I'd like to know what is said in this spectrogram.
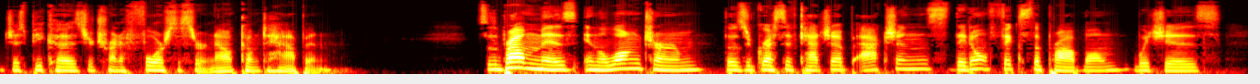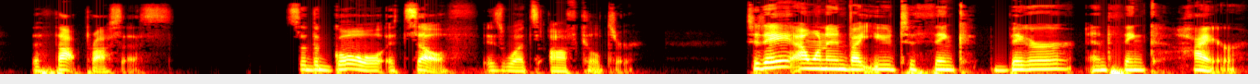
just because you're trying to force a certain outcome to happen. So the problem is in the long term, those aggressive catch up actions, they don't fix the problem, which is the thought process. So the goal itself is what's off kilter. Today, I want to invite you to think bigger and think higher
